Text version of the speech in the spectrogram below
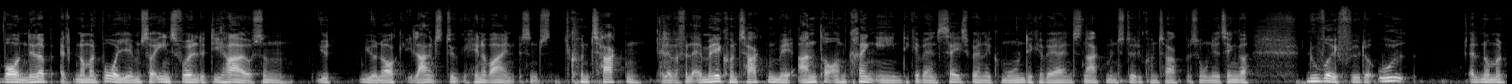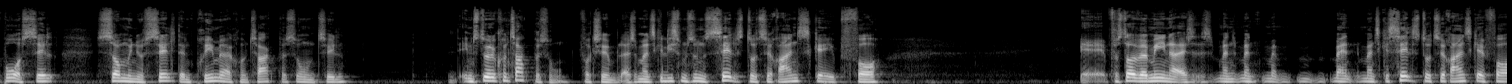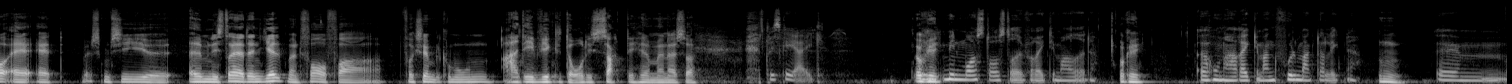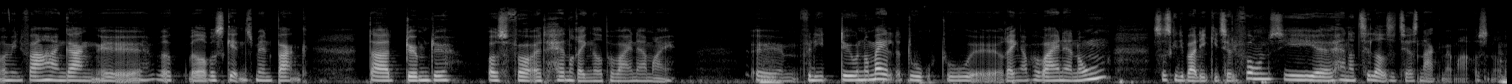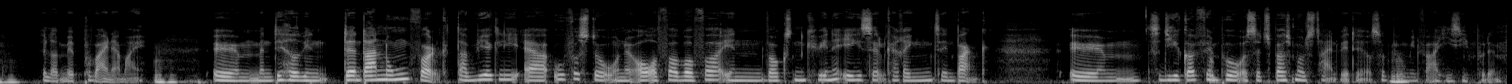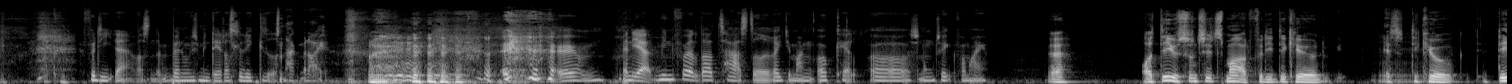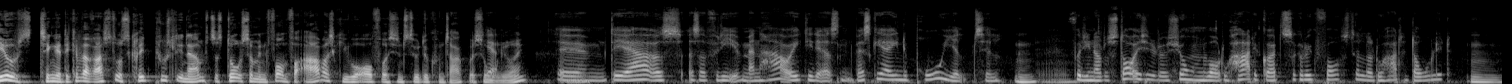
hvor netop, at når man bor hjemme, så ens forældre, de har jo sådan, jo, jo nok i langt stykke hen ad vejen, sådan kontakten, eller i hvert fald er med i kontakten med andre omkring en. Det kan være en sagsbehandler i kommunen, det kan være en snak med en støttekontaktperson. Jeg tænker, nu hvor I flytter ud, eller når man bor selv, så er man jo selv den primære kontaktperson til en støttekontaktperson, for eksempel. Altså man skal ligesom sådan selv stå til regnskab for, øh, forstår du, hvad jeg mener? Altså, man, man, man, man, man skal selv stå til regnskab for at, at hvad skal man sige, øh, administrere den hjælp, man får fra for eksempel kommunen. Ej, det er virkelig dårligt sagt det her, men altså, Det skal jeg ikke. okay, Min, min mor står stadig for rigtig meget af det. okay. Og hun har rigtig mange fuldmagter liggende. Mm. Øhm, og min far har engang øh, været, været og skændes med en bank, der dømte os for, at han ringede på vegne af mig. Mm. Øhm, fordi det er jo normalt, at du, du øh, ringer på vegne af nogen, så skal de bare lige give telefonen og sige, øh, han har tilladelse til at snakke med mig og sådan noget. Mm-hmm. Eller med på vegne af mig. Mm-hmm. Øhm, men det havde vi en, der, der er nogle folk, der virkelig er uforstående over for, hvorfor en voksen kvinde ikke selv kan ringe til en bank. Øhm, så de kan godt finde på at sætte spørgsmålstegn ved det, og så blev mm. min far hissig på dem. Okay. Fordi ja, jeg var sådan, hvad nu hvis min datter slet ikke gider at snakke med dig? øhm, men ja, mine forældre tager stadig rigtig mange opkald og sådan nogle ting for mig. Ja. Og det er jo sådan set smart, fordi det kan jo, altså, det kan jo, det er jo, tænker jeg, det kan være ret stort skridt pludselig nærmest at stå som en form for arbejdsgiver over for sin støttekontaktperson, Ja. jo, ikke? Øhm, det er også, altså fordi man har jo ikke de der sådan, hvad skal jeg egentlig bruge hjælp til? Mm. Fordi når du står i situationen, hvor du har det godt, så kan du ikke forestille dig, at du har det dårligt. Mm.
